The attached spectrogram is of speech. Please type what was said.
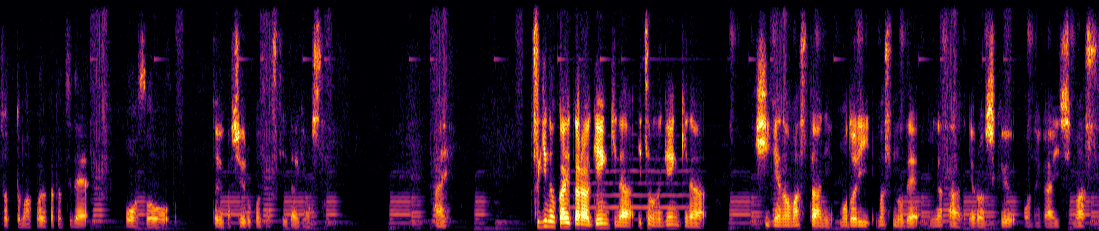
ちょっとまあ、こういう形で放送というか収録をさせていただきました。はい。次の回から元気な、いつもの元気なヒゲのマスターに戻りますので、皆さんよろしくお願いします。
